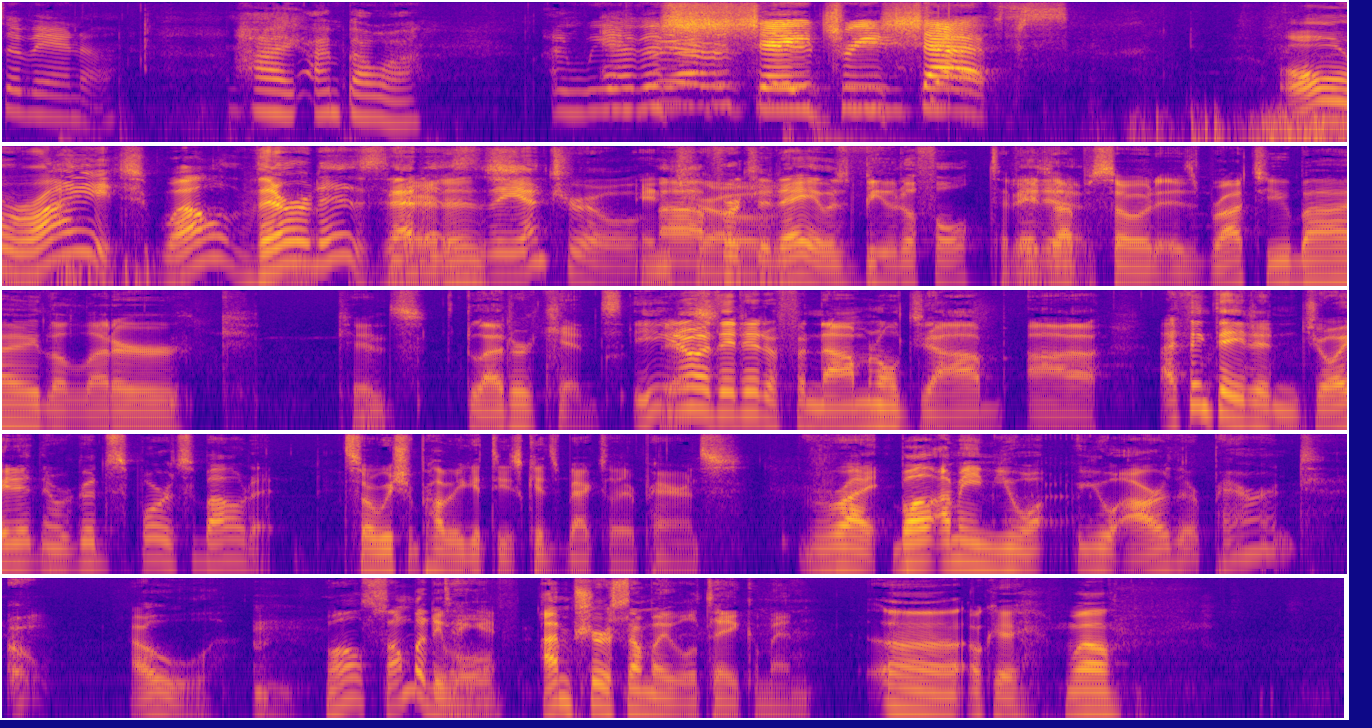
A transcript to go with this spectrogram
table. Hi, I'm Savannah. Hi, I'm Bella. And we are the Shade Tree Chefs. All right. Well, there it is. That There it is is. the intro, Uh, for today. It was beautiful. They Today's did a- episode is brought to you by the Letter Kids. Letter Kids. You Yes. know? They did a phenomenal job. Uh, I think they enjoyed it and they were good sports about it. So we should probably get these kids back to their parents. Right. Well, I mean, you are, you are their parent. Oh. Oh. Well, somebody will. it. I'm sure somebody will take them in. Uh, okay. Well,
